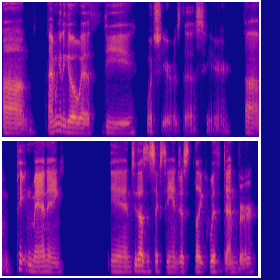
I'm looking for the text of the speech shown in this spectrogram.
um, I'm gonna go with the which year was this here? Um, Peyton Manning in 2016, just like with Denver.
